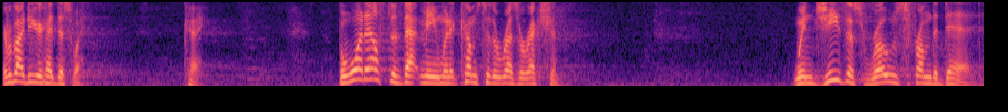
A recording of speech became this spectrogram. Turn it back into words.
Everybody, do your head this way. Okay. But what else does that mean when it comes to the resurrection? When Jesus rose from the dead,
